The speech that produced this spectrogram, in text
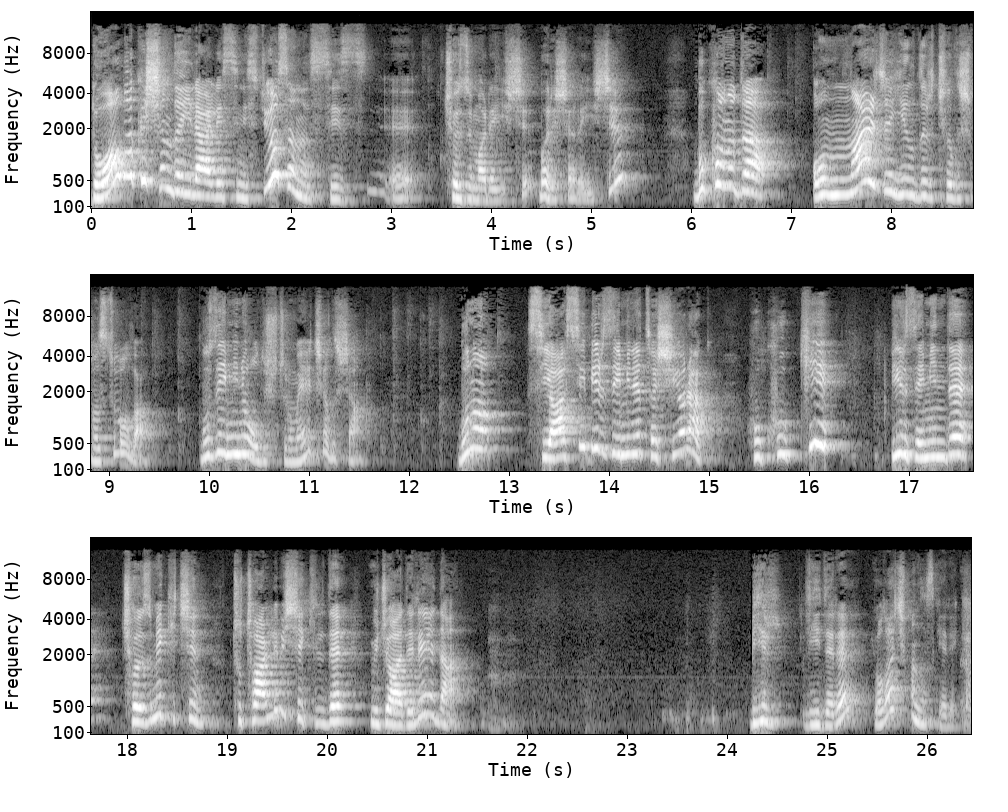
doğal akışında ilerlesin istiyorsanız siz e, çözüm arayışı, barış arayışı, bu konuda onlarca yıldır çalışması olan, bu zemini oluşturmaya çalışan, bunu siyasi bir zemine taşıyarak hukuki bir zeminde çözmek için tutarlı bir şekilde mücadele eden bir lidere yol açmanız gerekir.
